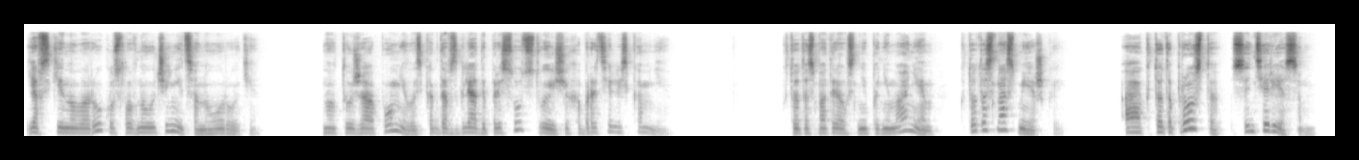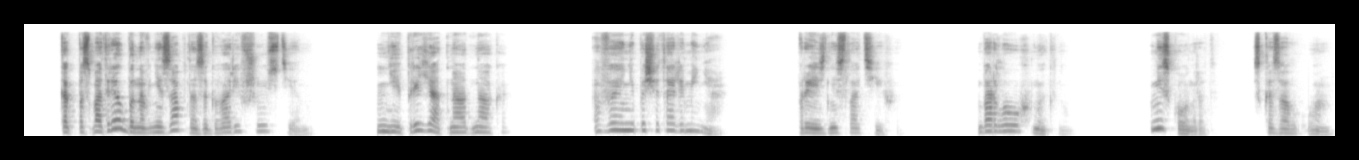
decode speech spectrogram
Я вскинула руку, словно ученица на уроке. Но тут же опомнилась, когда взгляды присутствующих обратились ко мне. Кто-то смотрел с непониманием, кто-то с насмешкой, а кто-то просто с интересом, как посмотрел бы на внезапно заговорившую стену. Неприятно, однако. Вы не посчитали меня, произнесла тихо. Барлоу хмыкнул. Мисс Конрад, сказал он,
